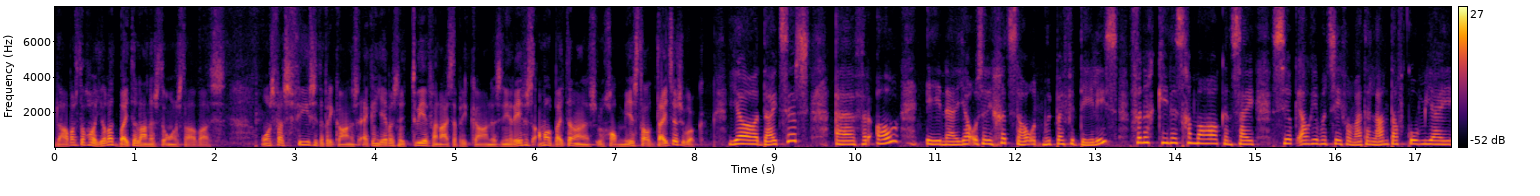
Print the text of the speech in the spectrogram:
daar was nogal heelwat buitelanders toe ons daar was. Ons was vier Suid-Afrikaners. Ek en jy was nou twee van daai Suid-Afrikaners en die res was almal buitelanders, nogal meestal Duitsers ook. Ja, Duitsers, uh veral en uh, ja, ons het die gids daar ontmoet by Fideli's, vinnig kennis gemaak en sy sê ook elkeen moet sê van watter land af kom jy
